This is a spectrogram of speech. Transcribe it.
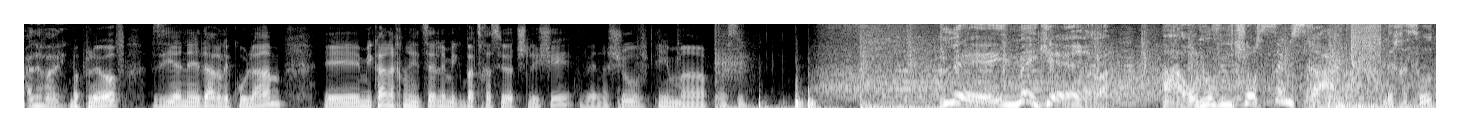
הלוואי. בפלייאוף, זה יהיה נהדר לכולם. אה, מכאן אנחנו נצא למקבץ חסויות שלישי, ונשוב עם הפרסים. פליימייקר! אהרונוביץ' עושה משחק! בחסות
